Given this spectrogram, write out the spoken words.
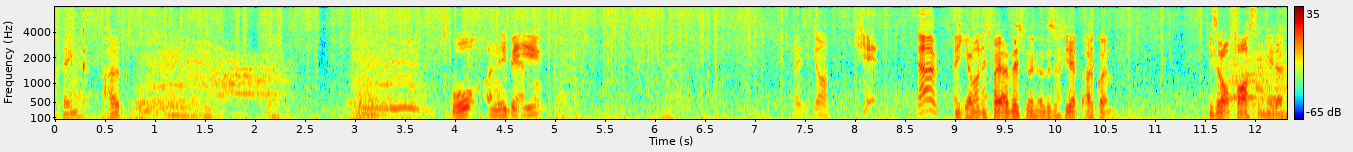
I think. I hope. Oh, I nearly beat you. Where's he gone? Shit! No! Are He's you on it? this way, this way, this way. Yep, I got him. He's a lot faster than me though.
